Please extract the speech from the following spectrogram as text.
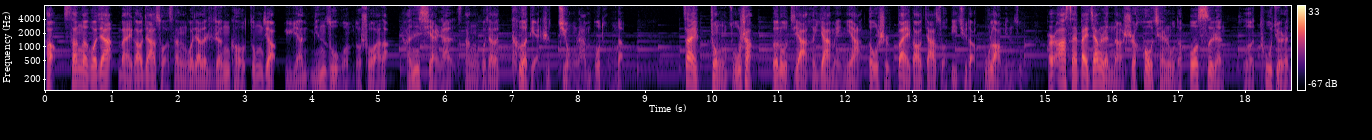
好，三个国家外高加索，三个国家的人口、宗教、语言、民族我们都说完了。很显然，三个国家的特点是迥然不同的。在种族上，格鲁吉亚和亚美尼亚都是外高加索地区的古老民族，而阿塞拜疆人呢是后迁入的波斯人和突厥人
